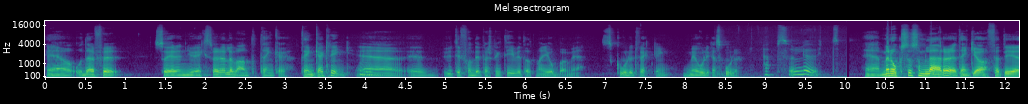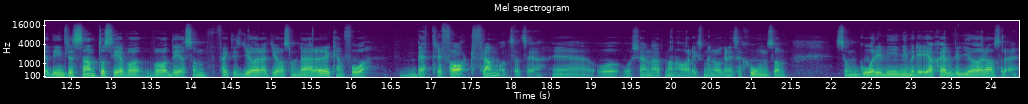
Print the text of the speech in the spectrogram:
Ehm, och därför så är den ju extra relevant att tänka, tänka kring mm. Eh, eh, utifrån det perspektivet att man jobbar med skolutveckling med olika skolor. Absolut. Ehm, men också som lärare tänker jag, för det är, det är intressant att se vad, vad det är som faktiskt gör att jag som lärare kan få bättre fart framåt så att säga. Och, och känna att man har liksom en organisation som, som går i linje med det jag själv vill göra och sådär.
